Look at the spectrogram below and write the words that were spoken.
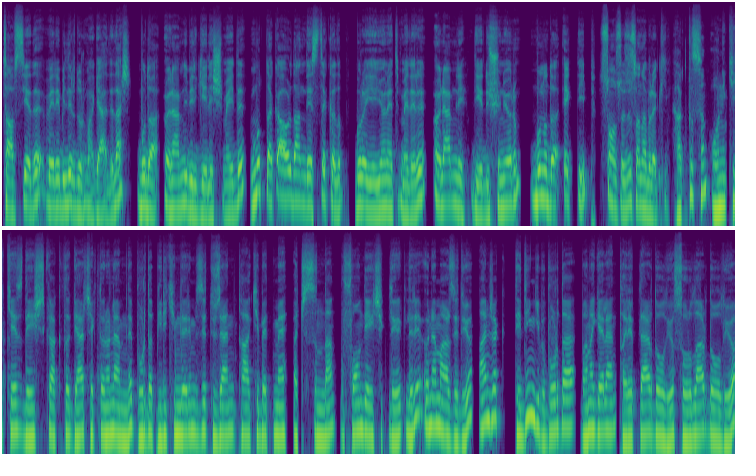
tavsiye de verebilir duruma geldiler. Bu da önemli bir gelişmeydi. Mutlaka oradan destek alıp burayı yönetmeleri önemli diye düşünüyorum. Bunu da ekleyip son sözü sana bırakayım. Haklısın. 12 kez değişiklik hakkı gerçekten önemli. Burada birikimlerimizi düzenli takip etme açısından bu fon değişiklikleri önem arz ediyor. Ancak dediğin gibi burada bana gelen talepler de oluyor, sorular da oluyor,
